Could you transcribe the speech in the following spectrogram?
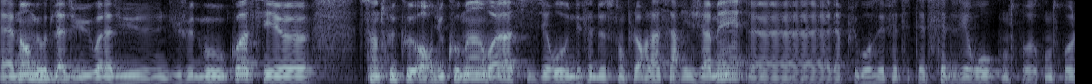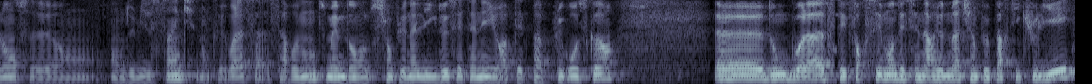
euh, non, mais au-delà du voilà du, du, jeu de mots ou quoi, c'est euh, c'est un truc hors du commun. Voilà, 6-0, une défaite de cette ampleur-là, ça arrive jamais. la plus grosse défaite c'était 7-0 contre contre Lens en, en 2005. Donc voilà, ça, ça remonte. Même dans le championnat de Ligue 2 cette année, il y aura peut-être pas plus gros score. Euh, donc voilà, c'est forcément des scénarios de match un peu particuliers.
